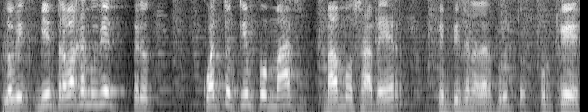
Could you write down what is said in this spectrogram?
lo bien, bien, trabajan muy bien, pero ¿cuánto tiempo más vamos a ver que empiezan a dar frutos? Porque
